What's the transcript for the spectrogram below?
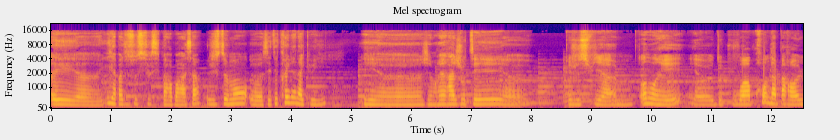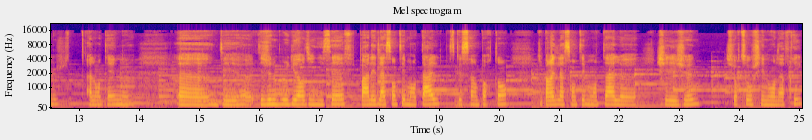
Et euh, il n'y a pas de souci aussi par rapport à ça. Justement, euh, c'était très bien accueilli. Et euh, j'aimerais rajouter euh, que je suis honorée de pouvoir prendre la parole à l'antenne des, des, jeunes blogueurs d'UNICEF, parler de la santé mentale, parce que c'est important de parler de la santé mentale chez les jeunes surtout chez nous en Afrique,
